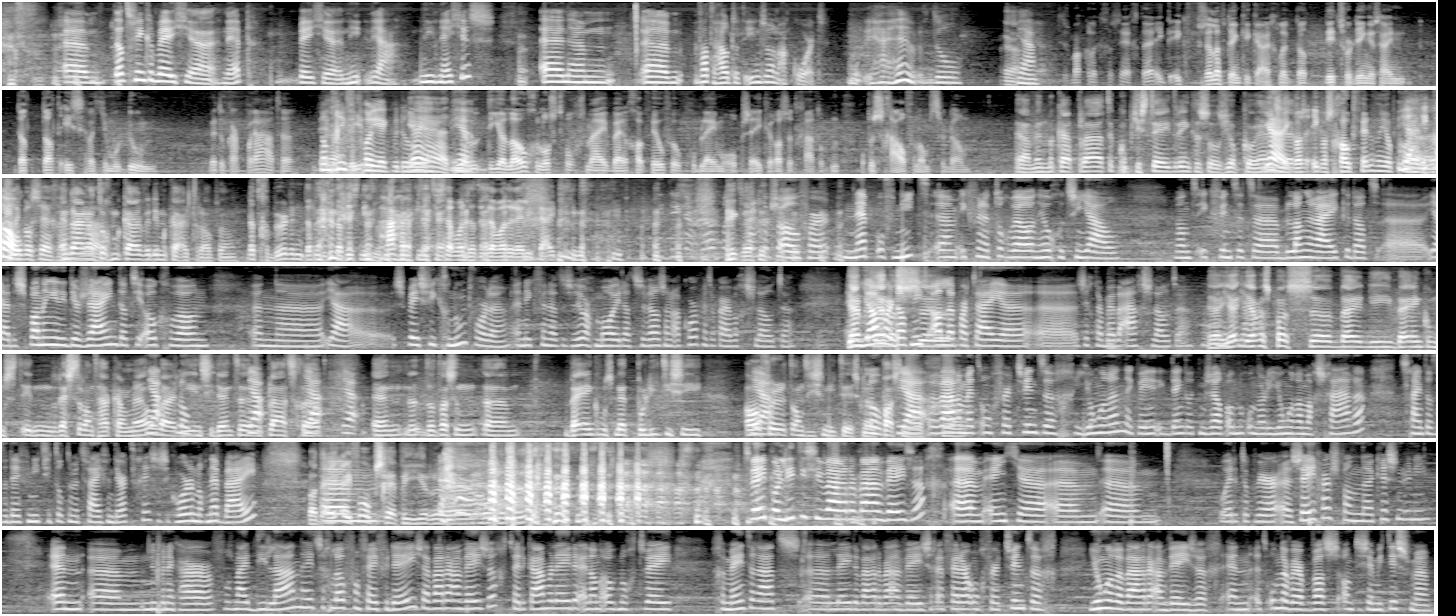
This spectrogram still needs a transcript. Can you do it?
um, dat vind ik een beetje nep. Een beetje niet, ja, niet netjes. Ja. En um, um, wat houdt dat in, zo'n akkoord? Ja, hè, ik bedoel, ja. ja. Het is makkelijk gezegd. Hè? Ik, ik zelf denk ik eigenlijk dat dit soort dingen zijn, dat dat is wat je moet doen. Met elkaar praten. Een brievenproject bedoel je? Ja, ja, dialogen lost volgens mij bij heel veel problemen op. Zeker als het gaat op een, op een schaal van Amsterdam. Ja, met elkaar praten, kopjes thee drinken, zoals Job Cohen Ja, ik was, ik was groot fan van Job Cohen. Ja, ik ook. Ik wel zeggen. En daarna toch elkaar weer in elkaar trappen. Dat gebeurde, dat, dat is niet waar. dat, is helemaal, dat is helemaal de realiteit niet. Ik denk daar wel wat anders over. Nep of niet, um, ik vind het toch wel een heel goed signaal. Want ik vind het uh, belangrijk dat uh, ja, de spanningen die er zijn, dat die ook gewoon een, uh, ja, specifiek genoemd worden. En ik vind het dus heel erg mooi dat ze wel zo'n akkoord met elkaar hebben gesloten. En jammer dat niet alle partijen uh, zich daarbij hebben aangesloten. Ja, jij, jij, was pas bij die bijeenkomst in restaurant Hakarmel, ja, waar klopt. die incidenten ja. En dat was een um, bijeenkomst met politici over het antisemitisme. Klopt, ja. we waren met ongeveer twintig jongeren. Ik, weet, ik denk dat ik mezelf ook nog onder de jongeren mag scharen. Het schijnt dat de definitie tot en met 35 is, dus ik hoor er nog net bij. Wat, um, even opscheppen hier. Uh, Twee politici waren erbij aanwezig. Um, eentje, um, hoe heet het ook weer, uh, Zegers van de ChristenUnie. En um, nu ben ik haar, volgens mij Dilaan heet ze geloof ik, van VVD. Zij waren aanwezig, Tweede Kamerleden. En dan ook nog twee gemeenteraadsleden waren erbij aanwezig. En verder ongeveer twintig jongeren waren er aanwezig. En het onderwerp was antisemitisme.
